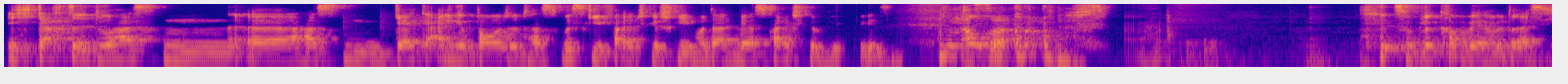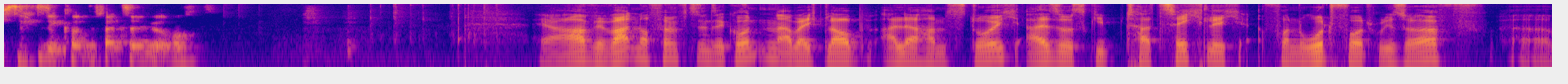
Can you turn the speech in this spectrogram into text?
ich dachte, du hast einen äh, hast einen Gag eingebaut und hast Whisky falsch geschrieben und dann wäre es falsch gewesen. Ach so. Zum Glück kommen wir ja mit 30 Sekunden Verzögerung. Ja, wir warten noch 15 Sekunden, aber ich glaube, alle haben es durch. Also es gibt tatsächlich von Woodford Reserve äh,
